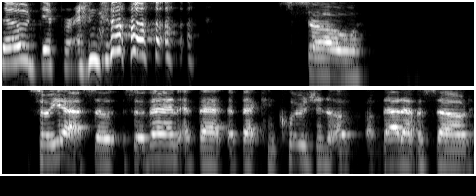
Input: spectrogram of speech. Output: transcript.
So different. so so yeah so so then at that at that conclusion of of that episode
